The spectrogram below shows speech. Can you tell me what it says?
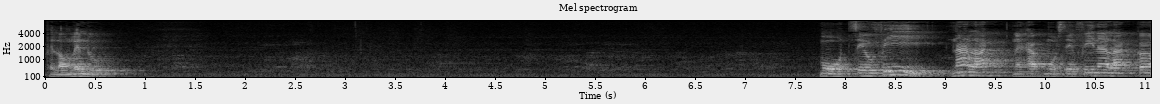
ไปลองเล่นดู โหมดเซลฟี่น่ารักนะครับ โหมดเซลฟี่น่ารักก็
